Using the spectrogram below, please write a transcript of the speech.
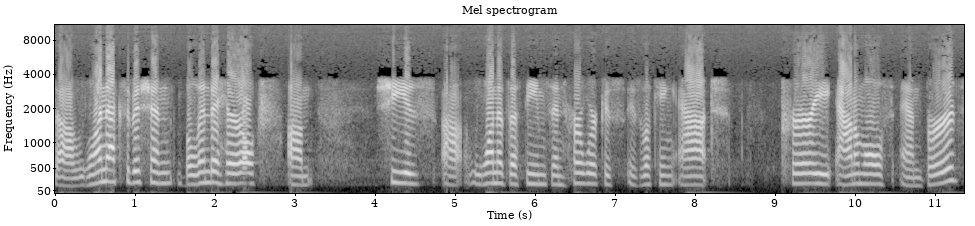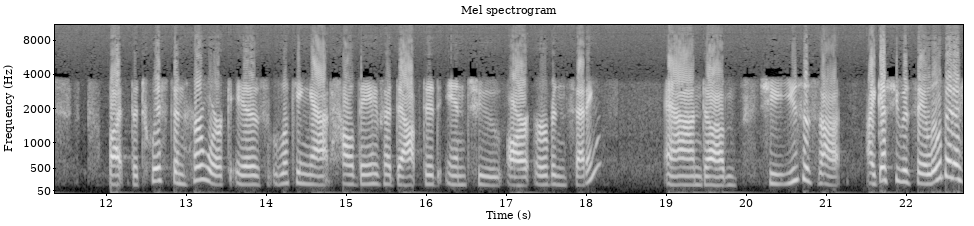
uh, one exhibition. Belinda Harrow, Um, she is uh, one of the themes in her work is is looking at prairie animals and birds. But the twist in her work is looking at how they've adapted into our urban setting. And um, she uses, uh, I guess you would say, a little bit of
